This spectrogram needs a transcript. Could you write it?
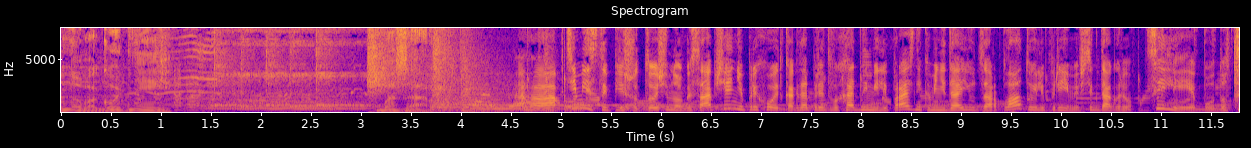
Новогодний базар. Ага, Оптимисты пишут, очень много сообщений приходит, когда перед выходными или праздниками не дают зарплату или премию. Всегда говорю, целее будут.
